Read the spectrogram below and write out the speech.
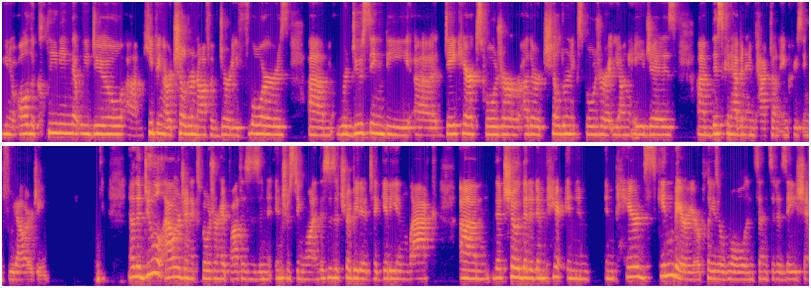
you know all the cleaning that we do um, keeping our children off of dirty floors um, reducing the uh, daycare exposure or other children exposure at young ages um, this could have an impact on increasing food allergy now, the dual allergen exposure hypothesis is an interesting one. This is attributed to Gideon Lack um, that showed that it in, impaired skin barrier plays a role in sensitization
